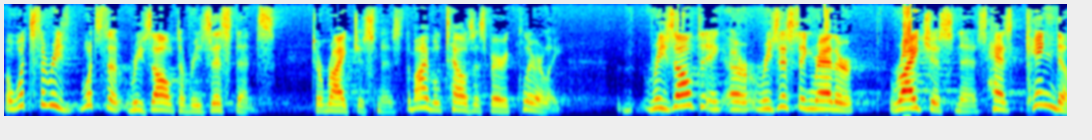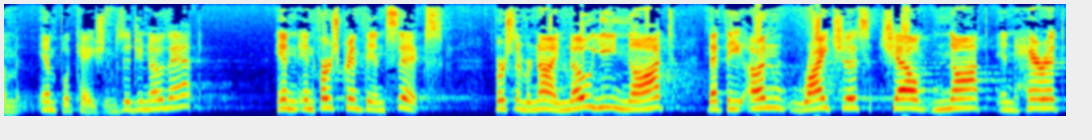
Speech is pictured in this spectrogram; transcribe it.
Well, what's the, re- what's the result of resistance to righteousness? The Bible tells us very clearly. Resulting, uh, resisting rather righteousness has kingdom implications. Did you know that? In, in 1 Corinthians 6, verse number 9, Know ye not that the unrighteous shall not inherit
